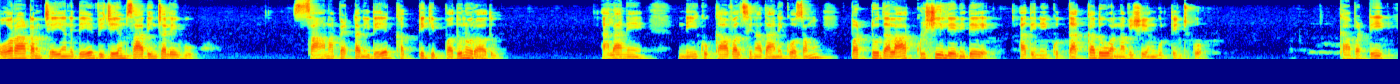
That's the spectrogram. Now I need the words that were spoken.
పోరాటం చేయనిదే విజయం సాధించలేవు. సాన పెట్టనిదే కత్తికి పదును రాదు. అలానే నీకు కావలసిన దానికోసం పట్టుదల కృషి లేనిదే అది నీకు దక్కదు అన్న విషయం గుర్తించుకో. కాబట్టి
